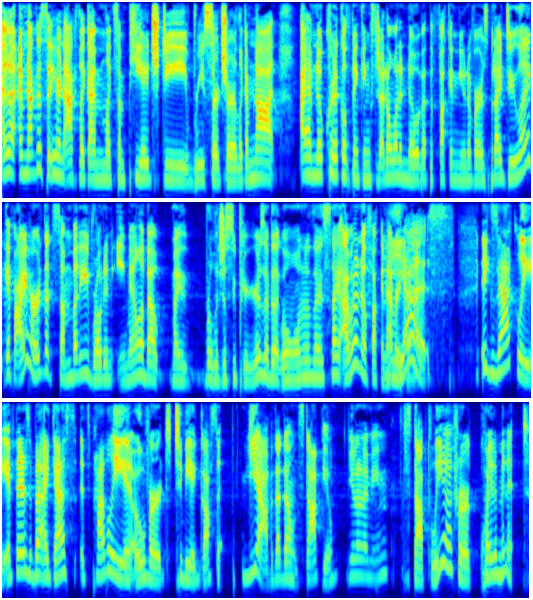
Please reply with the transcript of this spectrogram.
And I, I'm not going to sit here and act like I'm like some PhD researcher. Like I'm not, I have no critical thinking. I don't want to know about the fucking universe. But I do like, if I heard that somebody wrote an email about my religious superiors, I'd be like, well, what did they say? I want to know fucking everything. Yes. Exactly. If there's a but I guess it's probably an overt to be a gossip. Yeah, but that don't stop you. You know what I mean? Stopped Leah for quite a minute.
